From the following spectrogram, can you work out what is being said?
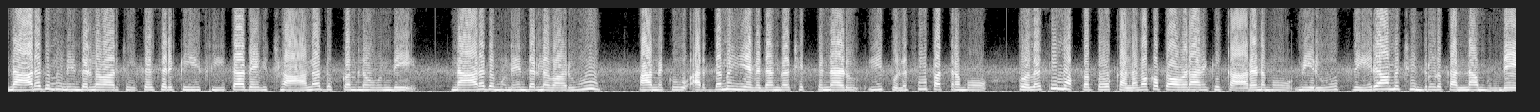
నారద మునీంద్రుల వారు చూసేసరికి సీతాదేవి చాలా దుఃఖంలో ఉంది. నారద మునీంద్రుల వారు ఆమెకు అర్థమయ్యే విధంగా చెప్తున్నాడు. ఈ తులసి పత్రము తులసి మొక్కతో కలవకపోవడానికి కారణము మీరు శ్రీరామచంద్రుడు కన్నా ముందే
